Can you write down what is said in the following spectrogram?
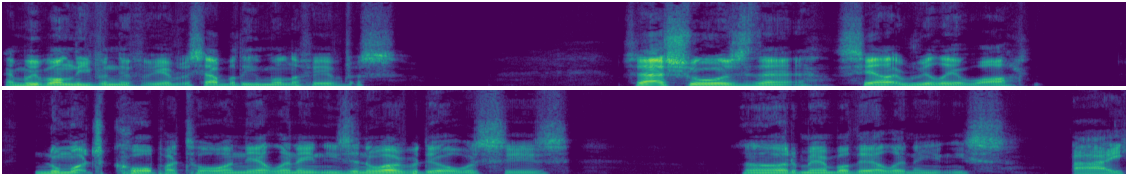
and we weren't even the favourites. Aberdeen were the favourites. So that shows that Celtic really were no much cop at all in the early nineties. I know everybody always says, "Oh, remember the early nineties." Aye,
